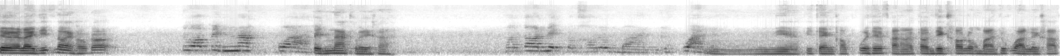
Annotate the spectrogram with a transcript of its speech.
เจออะไรนิดหน่อยเขาก็ ตัวเป็นหนักกว่า เป็นหนักเลยค่ะ เพราะตอนเด็กต้องเข้าโรงพยาบาลทุกวัน อืมเนี่ยพี่แตงเขาพูดให้ฟังแล้วตอนเด็กเข้าโรงพยาบาลทุกวันเลยครับ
